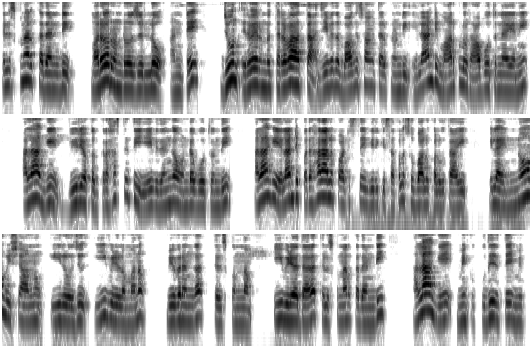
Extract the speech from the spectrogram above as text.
తెలుసుకున్నారు కదండి? మరో రెండు రోజుల్లో అంటే జూన్ ఇరవై రెండు తర్వాత జీవిత భాగస్వామి తరపు నుండి ఎలాంటి మార్పులు రాబోతున్నాయని అలాగే వీరి యొక్క గ్రహస్థితి ఏ విధంగా ఉండబోతుంది అలాగే ఎలాంటి పరిహారాలు పాటిస్తే వీరికి సకల శుభాలు కలుగుతాయి ఇలా ఎన్నో విషయాలను ఈరోజు ఈ వీడియోలో మనం వివరంగా తెలుసుకుందాం. ఈ వీడియో ద్వారా తెలుసుకున్నారు కదండి? అలాగే మీకు కుదిరితే మీకు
